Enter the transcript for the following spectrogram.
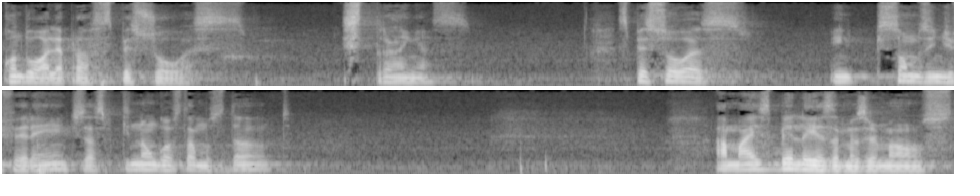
quando olha para as pessoas estranhas, as pessoas em que somos indiferentes, as que não gostamos tanto? Há mais beleza, meus irmãos,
